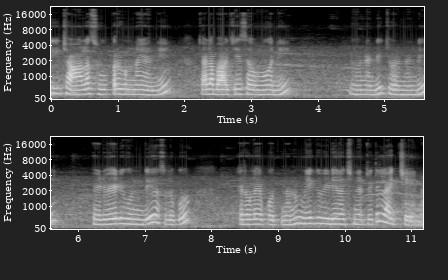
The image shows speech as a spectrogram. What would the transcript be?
ఇవి చాలా సూపర్గా ఉన్నాయని. చాలా బాగా చేసాము అని. ఇవ్వండి చూడండి. వేడివేడిగా ఉంది అసలుకు. ఎరవలేకపోతున్నాను మీకు వీడియో నచ్చినట్లయితే లైక్ చేయండి.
